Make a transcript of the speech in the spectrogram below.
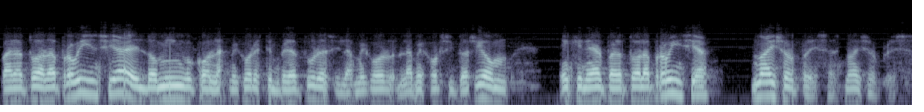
para toda la provincia, el domingo con las mejores temperaturas y la mejor, la mejor situación en general para toda la provincia. No hay sorpresas, no hay sorpresas.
